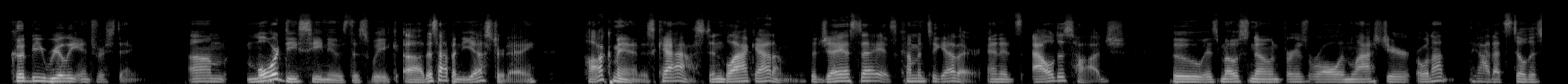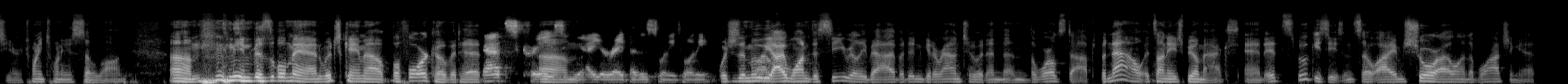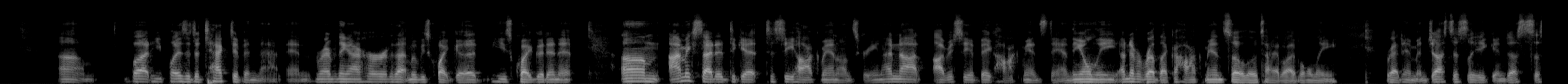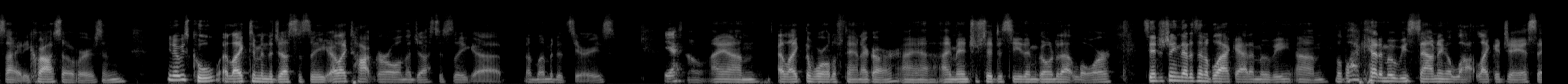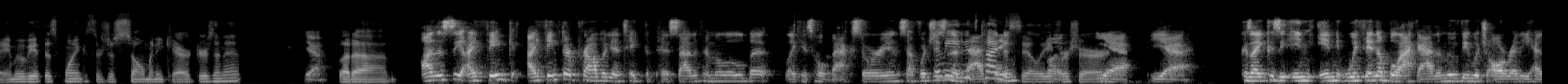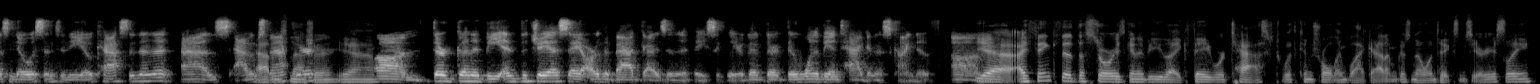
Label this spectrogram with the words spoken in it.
could be really interesting. Um, more DC news this week. Uh, this happened yesterday. Hawkman is cast in Black Adam. The JSA is coming together, and it's Aldis Hodge, who is most known for his role in last year, or well, not God, that's still this year. 2020 is so long. Um, The Invisible Man, which came out before COVID hit, That's crazy. Um, yeah, you're right. That is 2020. which is a movie Wow. I wanted to see really bad, but didn't get around to it, and then the world stopped. But now it's on HBO Max, and it's spooky season, so I'm sure I'll end up watching it. Um, but he plays a detective in that, and from everything I heard, that movie's quite good. He's quite good in it. Um, I'm excited to get to see Hawkman on screen. I'm not obviously a big Hawkman stan. The only I've never read like a Hawkman solo title. I've only read him in Justice League and Justice Society crossovers, and you you know he's cool. I liked him in the Justice League. I liked Hawkgirl in the Justice League uh, Unlimited series. Yeah. So I um I like the world of Thanagar. I uh, I'm interested to see them go into that lore. It's interesting that it's in a Black Adam movie. Um, the Black Adam movie is sounding a lot like a JSA movie at this point because there's just so many characters in it. Yeah. But uh, Honestly, I think I think they're probably gonna take the piss out of him a little bit, like his whole backstory and stuff, which I isn't mean a bad it's kind of silly but for sure. Yeah, yeah. Because I because in in within a Black Adam movie, which already has Noah Centineo casted in it as Atom, Atom Smasher, Smasher. Yeah. um, they're gonna be and the JSA are the bad guys in it basically, or they're they're, they're one of the antagonists kind of. Um, yeah, I think that the story is going to be like they were tasked with controlling Black Adam because no one takes him seriously.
